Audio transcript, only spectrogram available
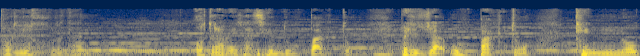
por el Jordán, otra vez haciendo un pacto, pero ya un pacto que no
